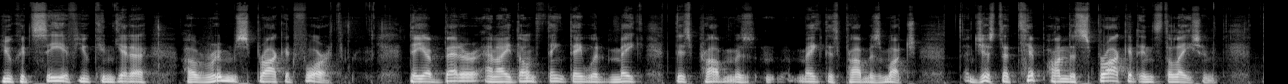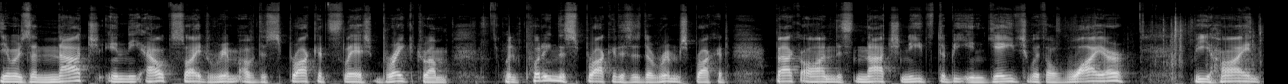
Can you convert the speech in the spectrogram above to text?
You could see if you can get a, a rim sprocket for it. They are better, and I don't think they would make this problem as make this problem as much. Just a tip on the sprocket installation. There is a notch in the outside rim of the sprocket slash brake drum. When putting the sprocket, this is the rim sprocket, back on, this notch needs to be engaged with a wire behind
